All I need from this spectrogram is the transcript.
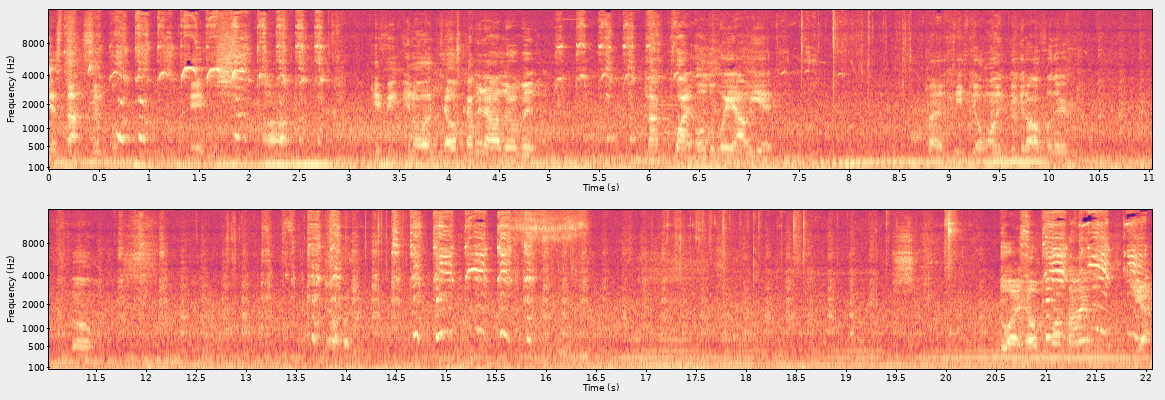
Just that simple. Okay. Uh, if he, you know the tail's coming out a little bit, not quite all the way out yet, but if you want to get off of there, so yeah, buddy. Do I help him at? Yeah.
